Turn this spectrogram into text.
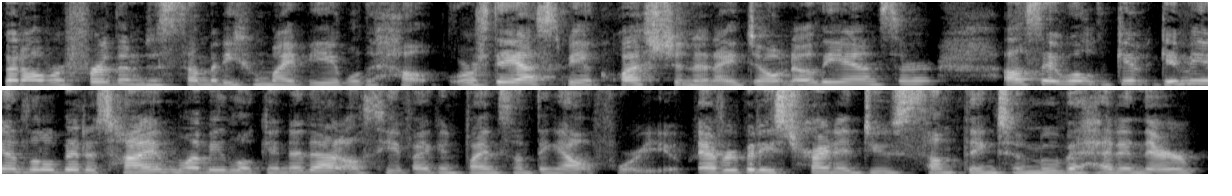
but I'll refer them to somebody who might be able to help. Or if they ask me a question and I don't know the answer, I'll say, well, give, give me a little bit of time. Let me look into that. I'll see if I can find something out for you. Everybody's trying to do something to move ahead in their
